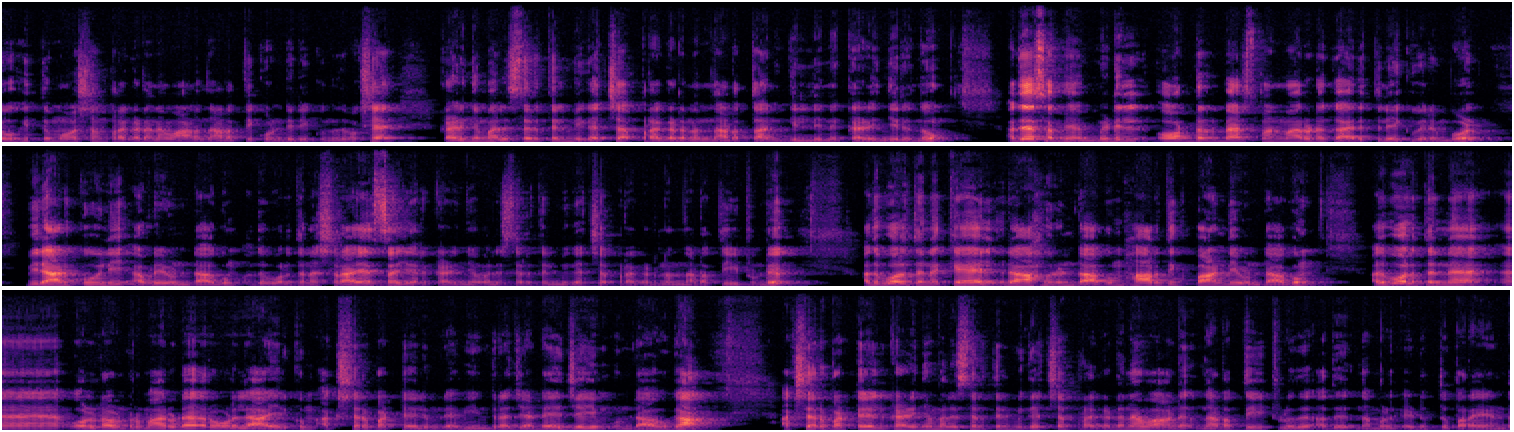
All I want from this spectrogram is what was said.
രോഹിത് മോശം പ്രകടനമാണ് നടത്തിക്കൊണ്ടിരിക്കുന്നത്. പക്ഷേ കഴിഞ്ഞ മത്സരത്തിൽ മികച്ച പ്രകടനം നടത്താൻ ഗില്ലിന് കഴിഞ്ഞിരുന്നു. അതേസമയം മിഡിൽ ഓർഡർ ബാറ്റ്സ്മാൻമാരുടെ കാര്യത്തിലേക്ക് വരുമ്പോൾ വിരാട് കോഹ്ലി അവിടെ ഉണ്ടാകും. അതുപോലെ തന്നെ ശ്രേയസ് അയ്യർ കഴിഞ്ഞ മത്സരത്തിൽ മികച്ച പ്രകടനം നടത്തിയിട്ടുണ്ട്. അതുപോലെ തന്നെ കെ എൽ രാഹുൽ ഉണ്ടാകും ഹാർദിക് പാണ്ഡ്യ ഉണ്ടാകും. അതുപോലെ തന്നെ ഓൾറൗണ്ടർമാരുടെ റോളിലായിരിക്കും അക്ഷർ പട്ടേലും രവീന്ദ്ര ജഡേജയും ഉണ്ടാവുക. അക്ഷർ പട്ടേൽ കഴിഞ്ഞ മത്സരത്തിൽ മികച്ച പ്രകടനമാണ് നടത്തിയിട്ടുള്ളത്. അത് നമ്മൾ എടുത്തു പറയേണ്ട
